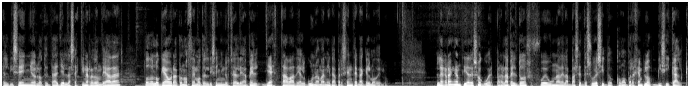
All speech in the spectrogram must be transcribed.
el diseño, los detalles, las esquinas redondeadas, todo lo que ahora conocemos del diseño industrial de Apple ya estaba de alguna manera presente en aquel modelo. La gran cantidad de software para el Apple II fue una de las bases de su éxito, como por ejemplo VisiCalc,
